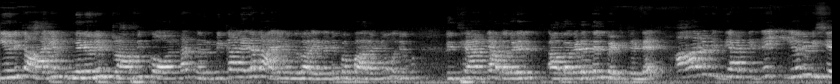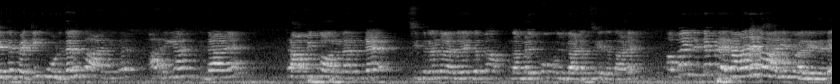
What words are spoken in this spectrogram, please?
ഈ ഒരു കാര്യം ഇങ്ങനെ ഒരു ട്രാഫിക് കോർണർ നിർമ്മിക്കാനുള്ള കാര്യം എന്ന് പറയുന്നത് ഇപ്പൊ പറഞ്ഞു ഒരു വിദ്യാർത്ഥി അപകട അപകടത്തിൽ പെട്ടിട്ടുണ്ട് ആ ഒരു വിദ്യാർത്ഥിക്ക് ഈ ഒരു വിഷയത്തെ പറ്റി കൂടുതൽ കാര്യങ്ങൾ അറിയാൻ ഇതാണ് ട്രാഫിക് കോർണറിന്റെ ചിത്രം എന്ന് പറയുന്നത്. നമ്മളിപ്പോ ഉദ്ഘാടനം ചെയ്തതാണ്. അപ്പൊ ഇതിന്റെ പ്രധാന കാര്യം എന്ന് പറയുന്നത്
